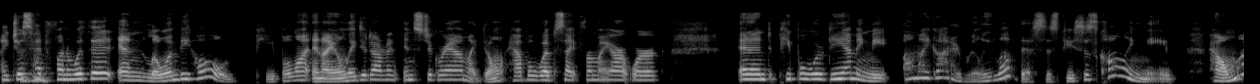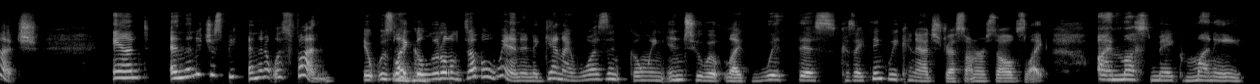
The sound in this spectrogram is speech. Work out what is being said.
I just had Mm-hmm. fun with it. And lo and behold, people on, and I only did it on Instagram. I don't have a website for my artwork. And people were DMing me, oh my God, I really love this. This piece is calling me. How much? And and then it just be and then it was fun. It was like a Mhm. little double win. And again, I wasn't going into it like with this, because I think we can add stress on ourselves, like, I must make money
